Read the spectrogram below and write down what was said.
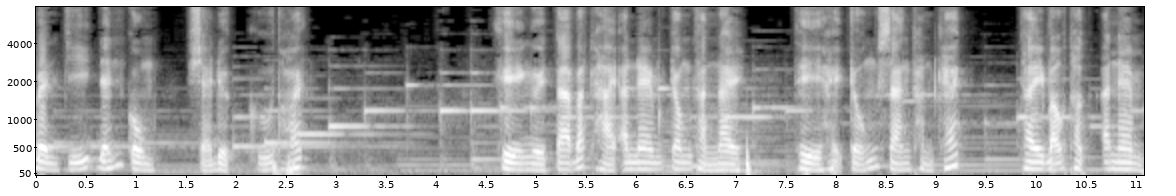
bền chí đến cùng sẽ được cứu thoát. Khi người ta bắt hại anh em trong thành này thì hãy trốn sang thành khác. Thầy bảo thật anh em,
